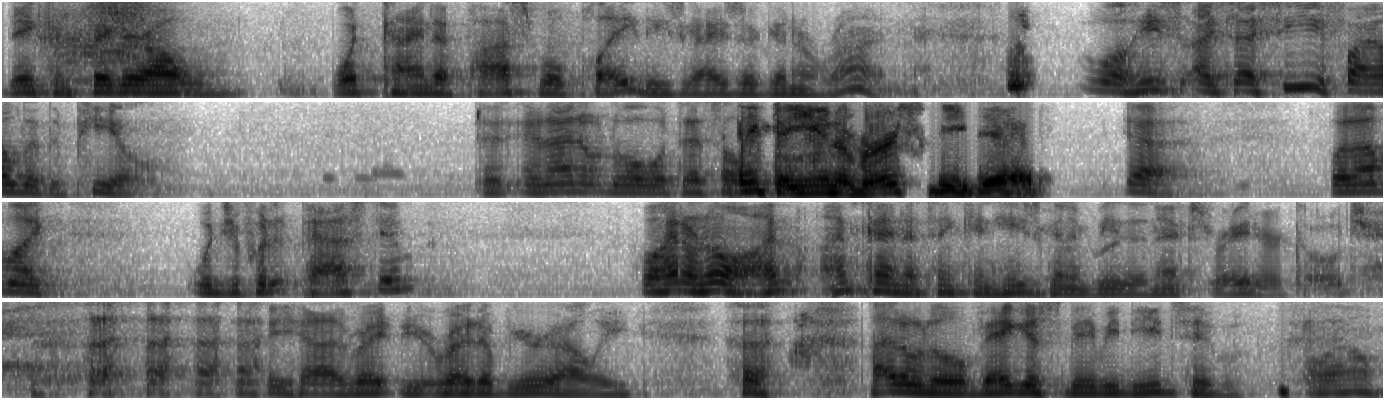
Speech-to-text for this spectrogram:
they can figure out what kind of possible play these guys are going to run. Well, he's. I, I see he filed an appeal, and, and I don't know what that's all. I think the university did. Yeah, but I'm like, would you put it past him? Well, I don't know. I'm I'm kind of thinking he's going to be the next Raider coach. yeah, right. You're right up your alley. I don't know. Vegas maybe needs him. Well,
